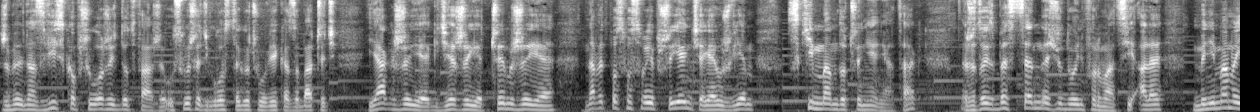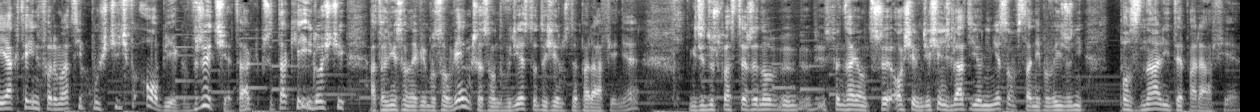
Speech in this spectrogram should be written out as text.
żeby nazwisko przyłożyć do twarzy, usłyszeć głos tego człowieka, zobaczyć jak żyje, gdzie żyje, czym żyje, nawet po sposobie przyjęcia, ja już wiem, z kim mam do czynienia, tak? Że to jest bezcenne źródło informacji, ale my nie mamy jak te informacje puścić w obieg, w życie, tak? Przy takiej ilości, a to nie są największe, bo są większe, są 20-tysięczne parafie, nie? Gdzie duszpasterze no, spędzają 3, 8, 10 lat i oni nie są w stanie powiedzieć, że oni poznali te parafie.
